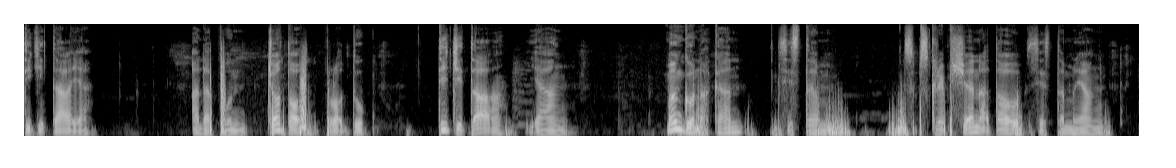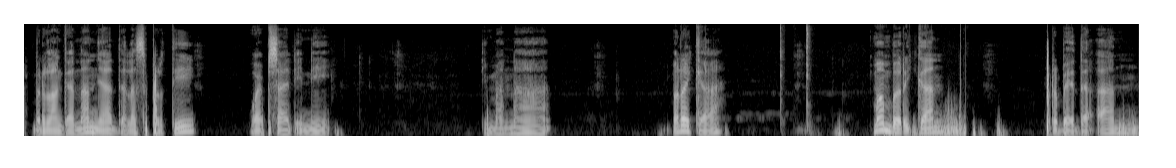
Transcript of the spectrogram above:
digital ya. Adapun contoh produk digital yang menggunakan sistem subscription atau sistem yang berlangganannya adalah seperti website ini di mana mereka memberikan perbedaan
